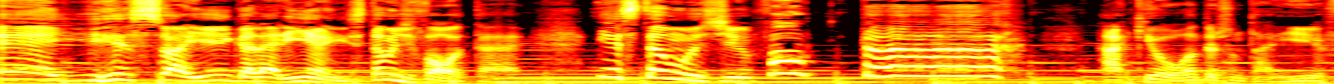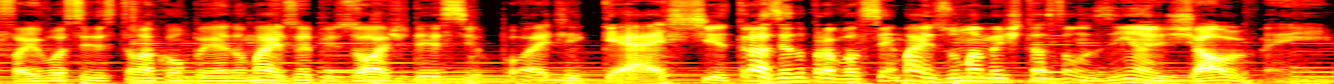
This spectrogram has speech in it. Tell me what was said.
É isso aí, galerinha, estamos de volta. E estamos de volta. Aqui é o Anderson Tarifa e vocês estão acompanhando mais um episódio desse podcast, trazendo para você mais uma meditaçãozinha jovem.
